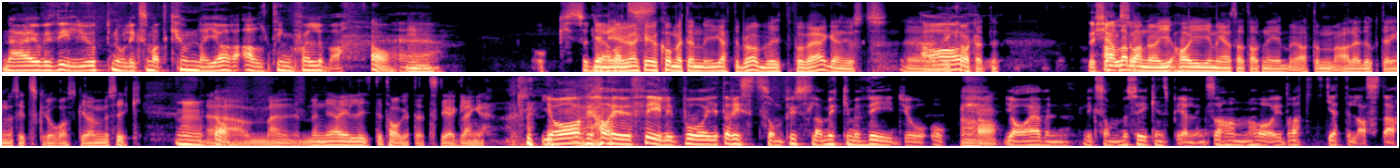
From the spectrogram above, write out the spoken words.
Nej, och vi vill ju uppnå liksom att kunna göra allting själva. Ja. Eh, och så det Men ni varit... verkar ju ha kommit en jättebra bit på vägen just. Ja. Det är klart att alla band har ju gemensamt att, ni, att de alla är duktiga inom sitt skrå och skriva musik. Mm, ja. uh, men, men ni har ju lite tagit ett steg längre. ja, vi har ju Filip, vår gitarrist, som pysslar mycket med video och ja, ja även liksom musikinspelning. Så han har ju dratt ett jättelass där.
